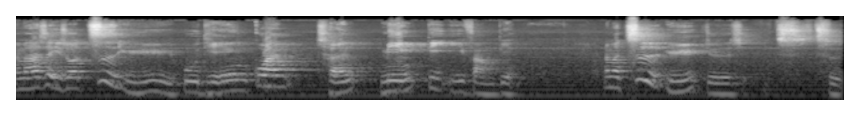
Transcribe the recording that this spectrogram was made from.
那么他这里说，至于五庭观成名第一方便，那么至于就是此此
